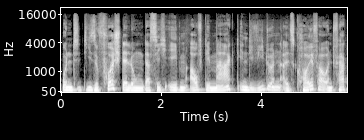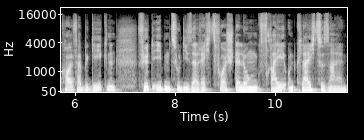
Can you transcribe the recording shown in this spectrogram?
und diese Vorstellung, dass sich eben auf dem Markt Individuen als Käufer und Verkäufer begegnen, führt eben zu dieser Rechtsvorstellung, frei und gleich zu sein.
